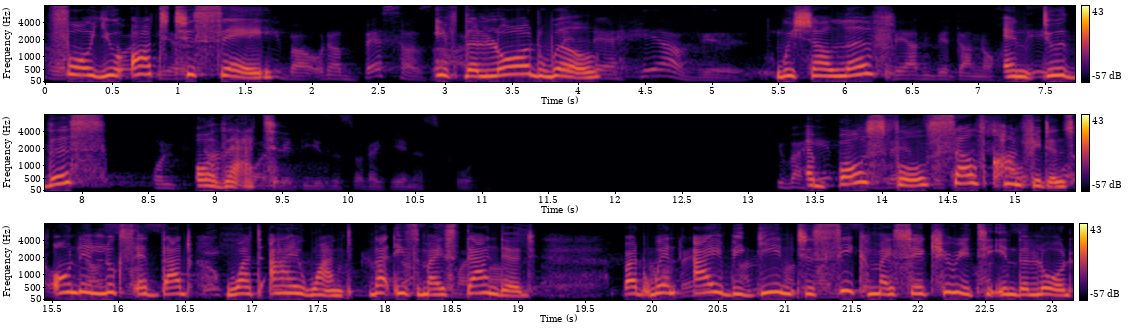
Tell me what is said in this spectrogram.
For you ought to say, If the Lord will, we shall live and do this or that. A boastful self confidence only looks at that what I want, that is my standard. But when I begin to seek my security in the Lord,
